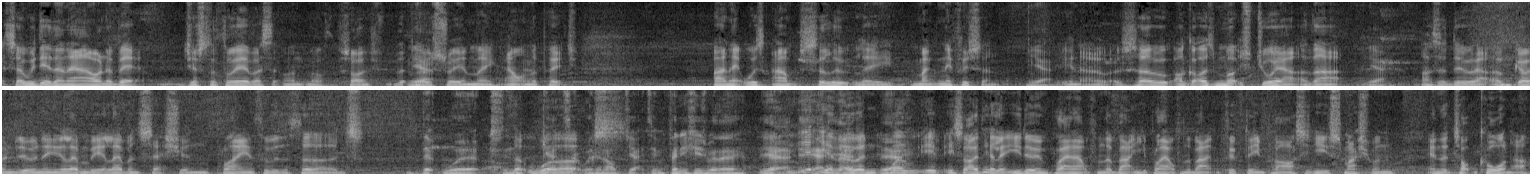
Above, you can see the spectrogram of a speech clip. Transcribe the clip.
So we did an hour and a bit, just the three of us. Well, sorry, th- Yeah. those three and me out on the pitch, and it was absolutely magnificent. Yeah. you know. So I got as much joy out of that Yeah. as I do out of going to do an 11 v 11 session, playing through the thirds. That works and That gets it with works. an object and finishes with a yeah, Yeah, you know, yeah, and yeah. well, it's ideal. You're doing playing out from the back. You play out from the back, 15 passes, and you smash one in the top corner,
